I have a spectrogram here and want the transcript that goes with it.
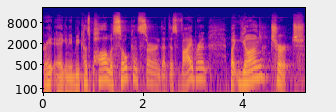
great agony because Paul was so concerned that this vibrant but young church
